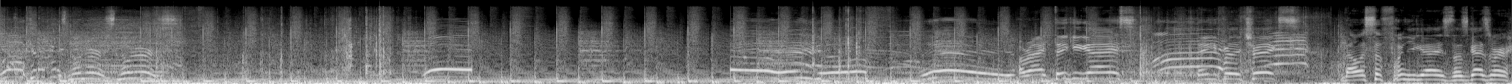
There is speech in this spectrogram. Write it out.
Whoa, careful. no nerves no nerves right thank you guys. Thank you for the tricks. That was so fun you guys. Those guys were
